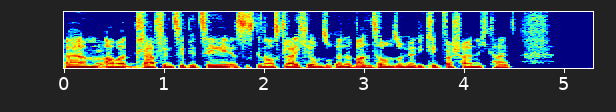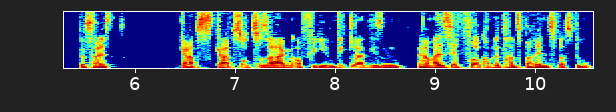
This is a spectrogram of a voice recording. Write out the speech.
Ähm, okay. Aber klar, für ein CPC ist es genau das Gleiche. Umso relevanter, umso höher die Klickwahrscheinlichkeit. Das heißt, gab es sozusagen auch für die Entwickler diesen, ja, weil es ist ja vollkommene Transparenz, was du,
